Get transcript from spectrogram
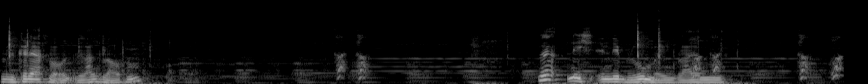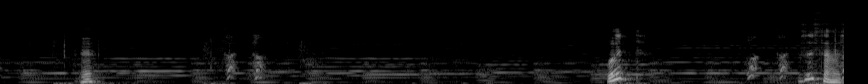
Wir können erstmal unten lang laufen. Ne, nicht in die Blumen bleiben. Hä? Ist das?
